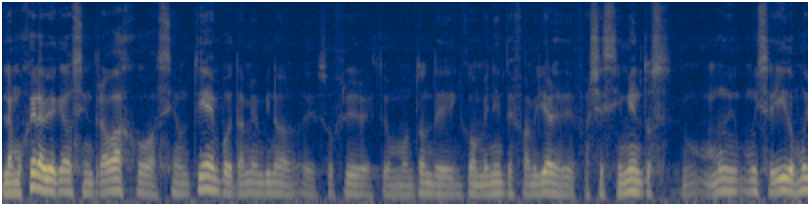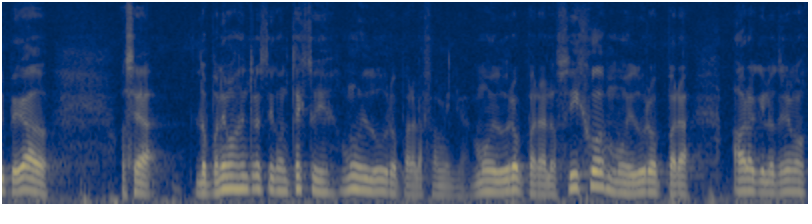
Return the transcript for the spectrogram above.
La mujer había quedado sin trabajo hacía un tiempo, que también vino de sufrir este, un montón de inconvenientes familiares, de fallecimientos muy, seguidos, muy pegados. O sea, lo ponemos dentro de este contexto y es muy duro para la familia, muy duro para los hijos, muy duro para, ahora que lo tenemos,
